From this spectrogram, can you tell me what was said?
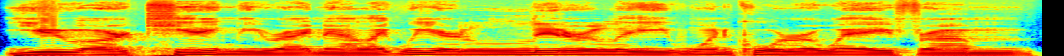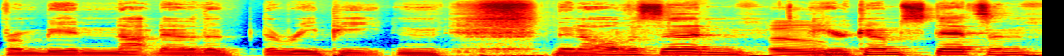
"You are kidding me right now! Like we are literally one quarter away from from being knocked out of the the repeat." And then all of a sudden, Boom. here comes Stetson,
